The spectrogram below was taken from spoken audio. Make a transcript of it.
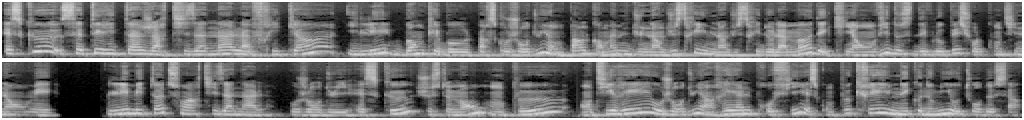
Est-ce que cet héritage artisanal africain, il est bankable? Parce qu'aujourd'hui, on parle quand même d'une industrie, une industrie de la mode et qui a envie de se développer sur le continent. Mais les méthodes sont artisanales aujourd'hui. Est-ce que justement on peut en tirer aujourd'hui un réel profit? Est-ce qu'on peut créer une économie autour de ça?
